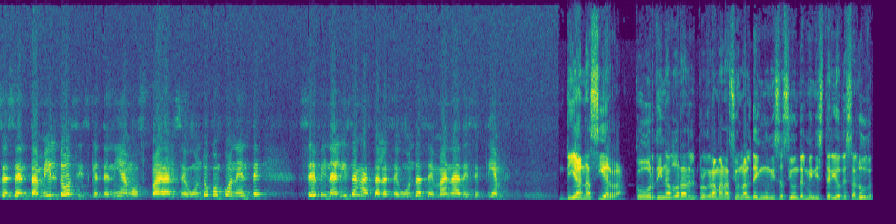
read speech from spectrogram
60 uh, mil dosis que teníamos para el segundo componente se finalizan hasta la segunda semana de septiembre. Diana Sierra, coordinadora del Programa Nacional de Inmunización del Ministerio de Salud,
